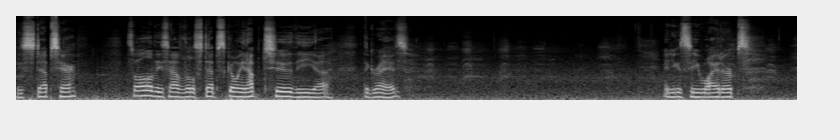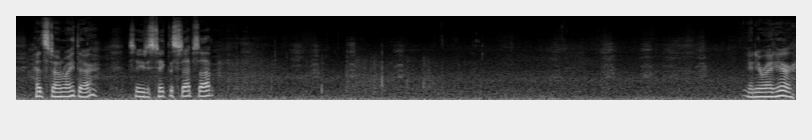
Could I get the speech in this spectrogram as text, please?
These steps here. So all of these have little steps going up to the uh, the graves, and you can see Wyatt Earp's headstone right there. So you just take the steps up. And you're right here.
